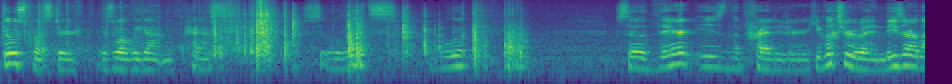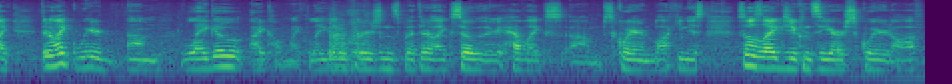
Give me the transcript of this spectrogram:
Ghostbuster is what we got in the past. So let's look. So there is the Predator. He looks really good. These are like, they're like weird um, Lego, I call them like Lego versions, but they're like, so they have like um, square and blockiness. So his legs you can see are squared off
